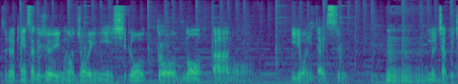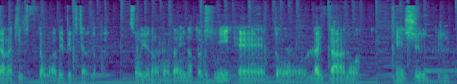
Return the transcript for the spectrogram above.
それは検索順位の上位に素人の、あの、医療に対するうんうんうん。無茶苦茶な記事とかが出てきちゃうとか、そういうのが問題になった時に、えっ、と、ライターの研修っていうか、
